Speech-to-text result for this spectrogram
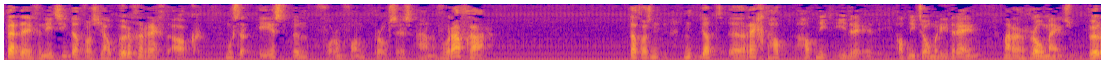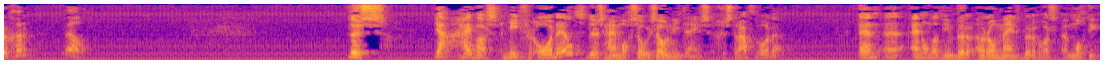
per definitie, dat was jouw burgerrecht ook, moest er eerst een vorm van proces aan vooraf gaan. Dat, was dat uh, recht had, had, niet iedereen, had niet zomaar iedereen, maar een Romeins burger wel. Dus ja, hij was niet veroordeeld, dus hij mocht sowieso niet eens gestraft worden. En, uh, en omdat hij een, een Romeins burger was, uh, mocht hij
